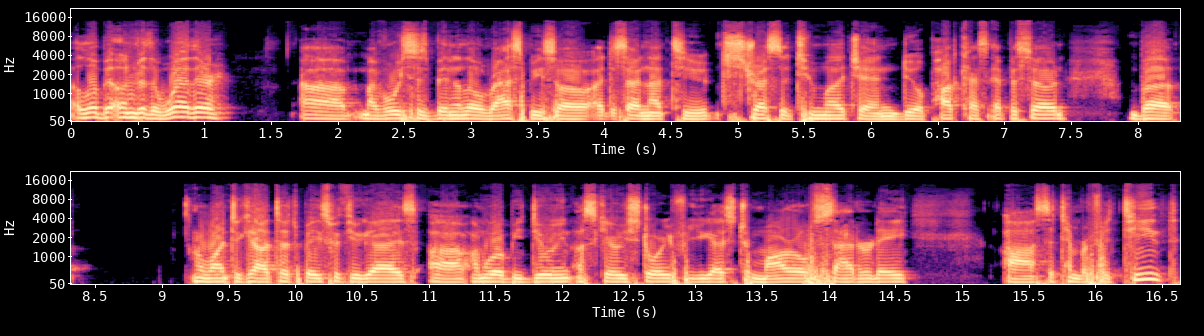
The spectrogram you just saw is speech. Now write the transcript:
a little bit under the weather. Uh, my voice has been a little raspy, so I decided not to stress it too much and do a podcast episode. But I wanted to kind of touch base with you guys. Uh, I'm going to be doing a scary story for you guys tomorrow, Saturday, uh, September 15th.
